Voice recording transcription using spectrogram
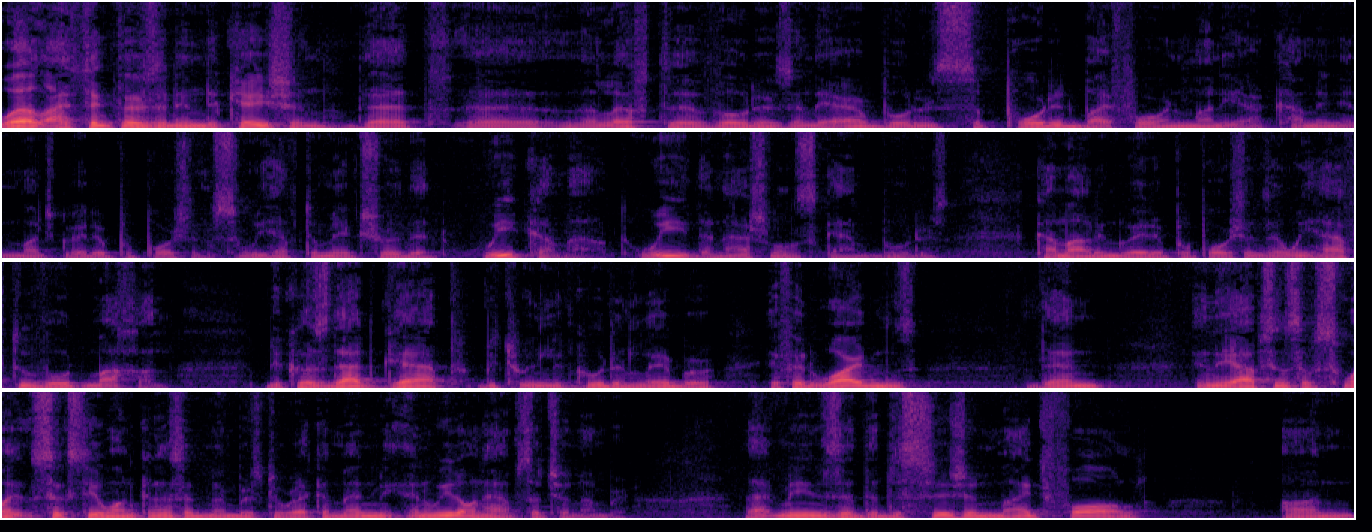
Well, I think there's an indication that uh, the left uh, voters and the Arab voters, supported by foreign money, are coming in much greater proportions. So we have to make sure that we come out, we, the national camp voters, come out in greater proportions. And we have to vote Machal, because that gap between Likud and Labor, if it widens, then in the absence of 61 Knesset members to recommend me, and we don't have such a number, that means that the decision might fall on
